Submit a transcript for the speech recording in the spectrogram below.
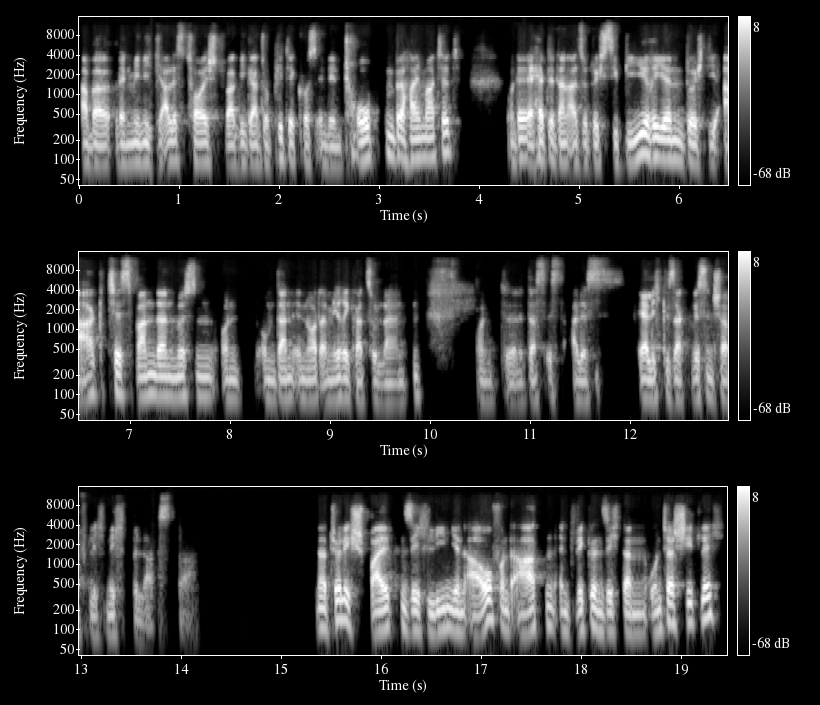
Aber wenn mich nicht alles täuscht, war Gigantopithecus in den Tropen beheimatet. Und er hätte dann also durch Sibirien, durch die Arktis wandern müssen und um dann in Nordamerika zu landen. Und äh, das ist alles, ehrlich gesagt, wissenschaftlich nicht belastbar. Natürlich spalten sich Linien auf und Arten entwickeln sich dann unterschiedlich.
